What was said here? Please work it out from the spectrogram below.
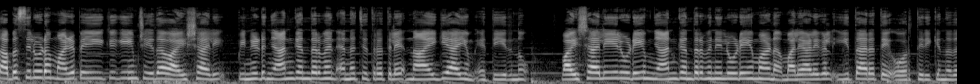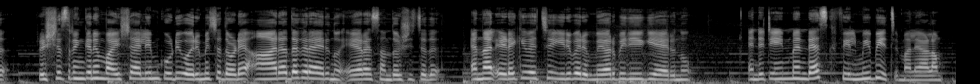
തപസ്സിലൂടെ മഴ പെയ്യിക്കുകയും ചെയ്ത വൈശാലി പിന്നീട് ഞാൻ ഗന്ധർവൻ എന്ന ചിത്രത്തിലെ നായികയായും എത്തിയിരുന്നു. വൈശാലിയിലൂടെയും ഞാൻ ഗന്ധർവനിലൂടെയുമാണ് മലയാളികൾ ഈ താരത്തെ ഓർത്തിരിക്കുന്നത്. ഋഷ്യശൃംഖനും വൈശാലിയും കൂടി ഒരുമിച്ചതോടെ ആരാധകരായിരുന്നു ഏറെ സന്തോഷിച്ചത്. എന്നാൽ ഇടയ്ക്ക് വെച്ച് ഇരുവരും വേർപിരിയുകയായിരുന്നു. Entertainment desk Filmibeat Malayalam.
